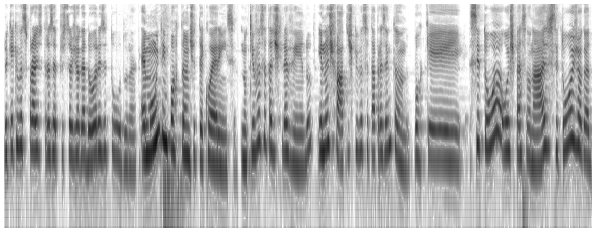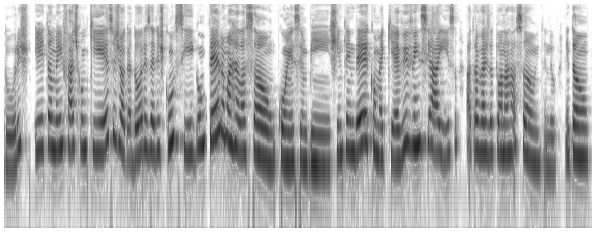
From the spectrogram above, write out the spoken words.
do que que você pode trazer para os seus jogadores e tudo, né? É muito importante ter coerência no que você está descrevendo e nos fatos que você está apresentando, porque situa os personagens, situa os jogadores e também faz com que esses jogadores eles consigam ter uma relação com esse ambiente, entender como é que é vivenciar isso através da tua narração, entendeu? Então,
